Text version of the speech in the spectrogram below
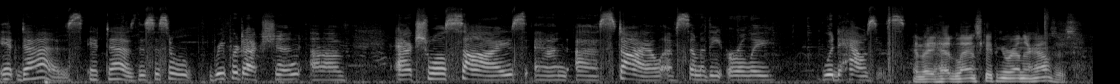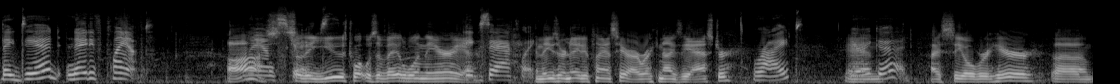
It does. It does. This is a reproduction of actual size and uh, style of some of the early wood houses. And they had landscaping around their houses? They did. Native plant. Ah, landscapes. so they used what was available in the area. Exactly. And these are native plants here. I recognize the aster. Right. Very good. I see over here um,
